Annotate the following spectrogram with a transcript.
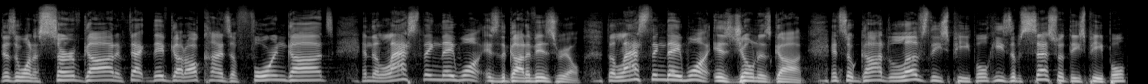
doesn't want to serve God. In fact, they've got all kinds of foreign gods, and the last thing they want is the God of Israel. The last thing they want is Jonah's God. And so God loves these people. He's obsessed with these people.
